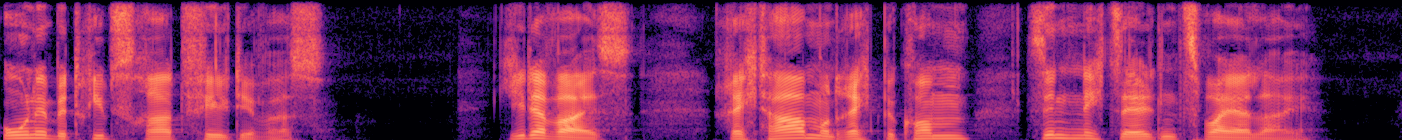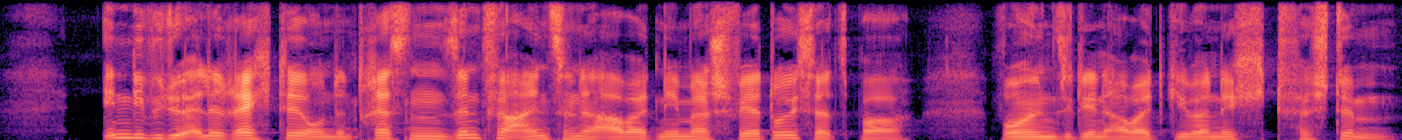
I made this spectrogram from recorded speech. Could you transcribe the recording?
Ohne Betriebsrat fehlt dir was. Jeder weiß, Recht haben und Recht bekommen sind nicht selten zweierlei. Individuelle Rechte und Interessen sind für einzelne Arbeitnehmer schwer durchsetzbar, wollen sie den Arbeitgeber nicht verstimmen.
